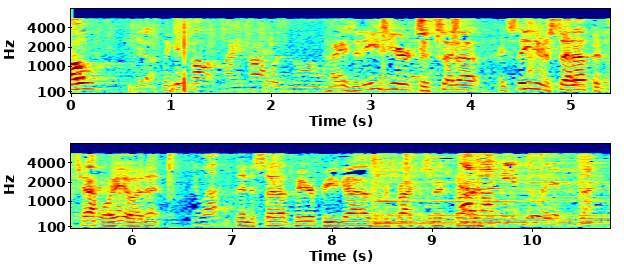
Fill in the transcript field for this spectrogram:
Hey Mo, the guitar, my guitar wasn't on. hey, is it easier to set up? It's easier to set up at Chapel Hill, isn't it? Do I? Than to set up here for you guys when we practice next Guys, Friday? I can't do it every time.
